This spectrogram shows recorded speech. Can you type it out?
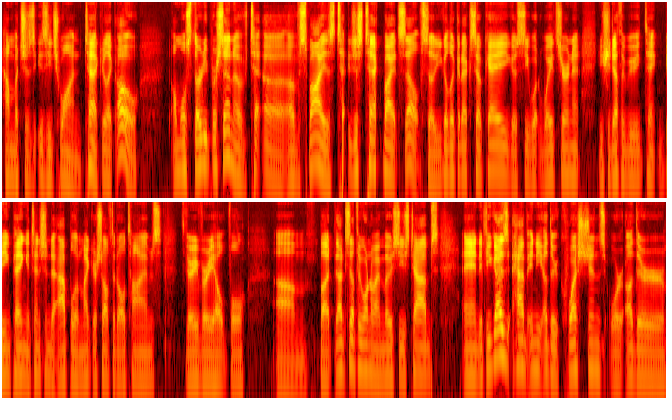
How much is, is each one? Tech, you're like, oh, almost 30% of te- uh, of SPY is te- just tech by itself. So you go look at XLK, you go see what weights are in it. You should definitely be being paying attention to Apple and Microsoft at all times. It's very very helpful. Um, but that's definitely one of my most used tabs. And if you guys have any other questions or other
